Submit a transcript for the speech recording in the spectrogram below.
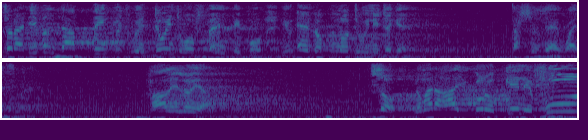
So that even that thing which we're doing to offend people, you end up not doing it again. That shows you're a wise man. Hallelujah. So, no matter how you're going to gain a fool,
